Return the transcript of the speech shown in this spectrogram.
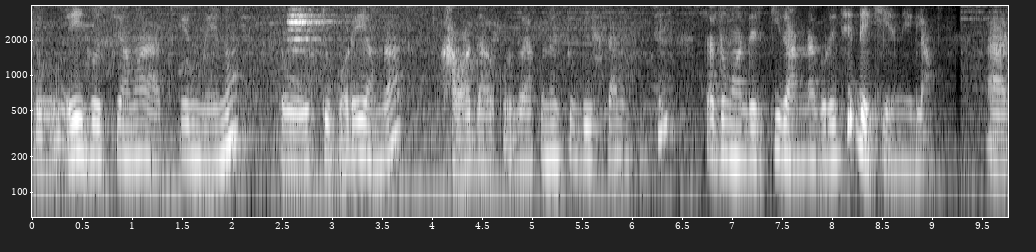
তো এই হচ্ছে আমার আজকের মেনু তো একটু পরেই আমরা খাওয়া দাওয়া করব। এখন একটু বিশ্রাম করছি। তা তোমাদের কি রান্না করেছি দেখিয়ে নিলাম। আর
